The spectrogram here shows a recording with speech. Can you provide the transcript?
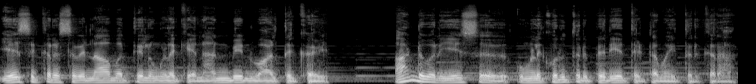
இயேசு கிறிஸ்துவின் நாமத்தில் உங்களுக்கு என் அன்பின் வாழ்த்துக்கள். ஆண்டவர் இயேசு உங்களுக்கு குறித்து ஒரு பெரிய திட்டம் வைத்திருக்கிறார்.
